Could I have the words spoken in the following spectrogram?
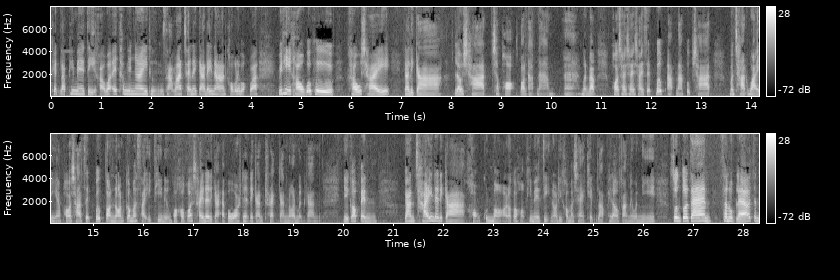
เคล็ดลับพี่เมจิค่ะว่าเอ๊ะทำยังไงถึงสามารถใช้ในการได้นาน เขาก็เลยบอกว่าวิธีเขาก็คือเขาใช้ นาฬิกา แล้วชาร์จ เฉพาะตอนอาบน้ำอ่าเหมือนแบบพอใช้ใช้ใช้เสร็จปุ๊บอาบน้ำปุ๊บชาร์จ มันชาร์จไวไงพอชาร์จเสร็จปุ๊บตอนนอนก็มาใส่อีกทีหนึ่งเพราะเขาก็ใช้นาฬิกา Apple Watch เนี่ยในการ track การนอนเหมือนกัน นี่ก็เป็นการใช้นาฬิกาของคุณหมอแล้วก็ของพี่เมจิเนาะที่เขามาแชร์เคล็ดลับให้เราฟังในวันนี้ ส่วนตัวแจนสรุปแล้วแจน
